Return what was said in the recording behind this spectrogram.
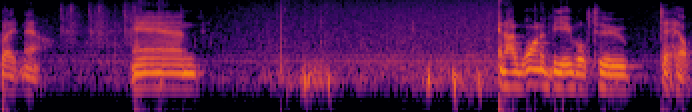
right now. And and I want to be able to to help.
